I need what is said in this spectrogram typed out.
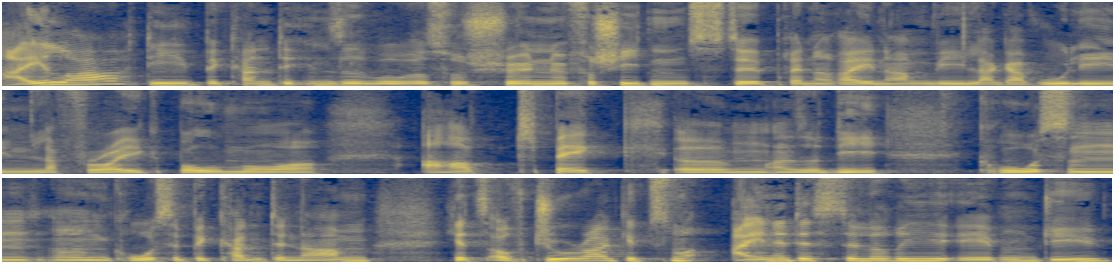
Isla, die bekannte Insel, wo wir so schöne verschiedenste Brennereien haben wie Lagavulin, Lafroig, Bowmore, Artbeck, ähm, also die großen, ähm, große bekannte Namen. Jetzt auf Jura gibt's nur eine Destillerie, eben die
